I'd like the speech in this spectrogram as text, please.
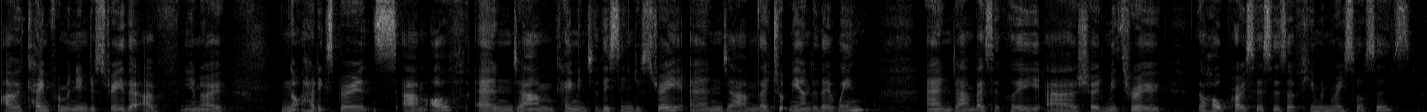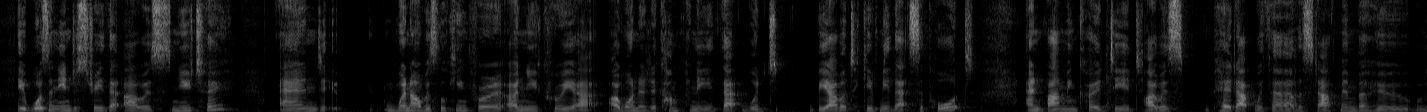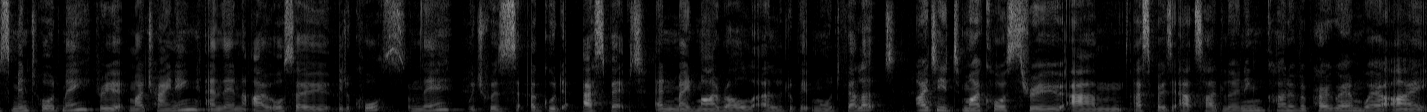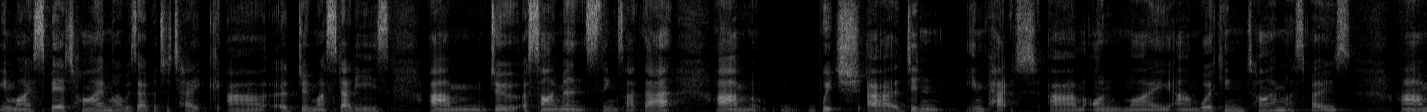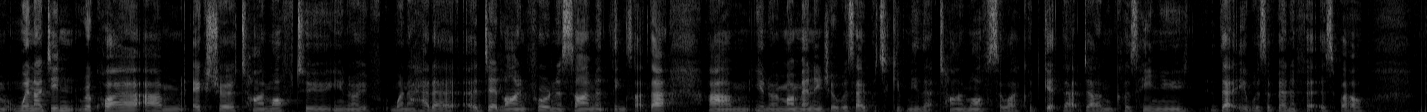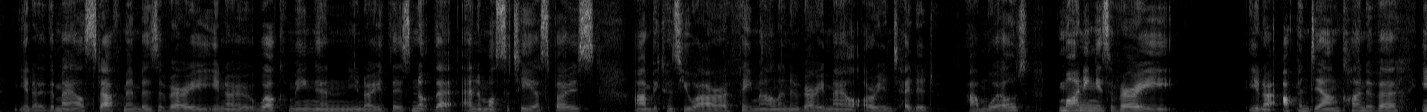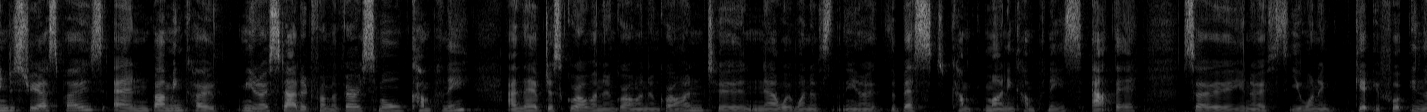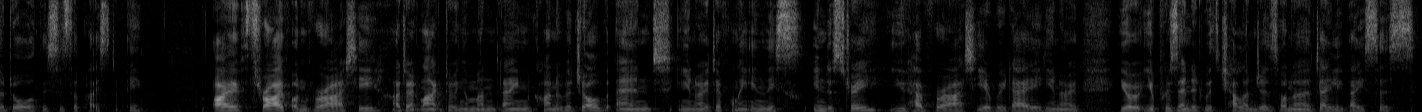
I came from an industry that I've, you know, not had experience um, of and um, came into this industry and um, they took me under their wing and um, basically uh, showed me through the whole processes of human resources. It was an industry that I was new to and it, when I was looking for a new career I wanted a company that would be able to give me that support and Barminco did. I was paired up with another staff member who was mentored me through my training and then I also did a course from there which was a good aspect and made my role a little bit more developed. I did my course through um, I suppose outside learning kind of a program where I in my spare time I was able to take uh, do my studies, um, do assignments, things like that um, which uh, didn't impact um, on my um, working time, I suppose. Um, when I didn't require um, extra time off to, you know, when I had a, a deadline for an assignment, things like that, um, you know, my manager was able to give me that time off so I could get that done because he knew that it was a benefit as well. You know, the male staff members are very, you know, welcoming and, you know, there's not that animosity, I suppose, um, because you are a female in a very male orientated um, world. Mining is a very, you know, up and down kind of a industry, I suppose, and Barminco, you know, started from a very small company and they've just grown and grown and grown to now we're one of, you know, the best com mining companies out there. So, you know, if you want to get your foot in the door, this is the place to be. I thrive on variety. I don't like doing a mundane kind of a job and you know definitely in this industry you have variety every day you know you're you're presented with challenges on a daily basis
